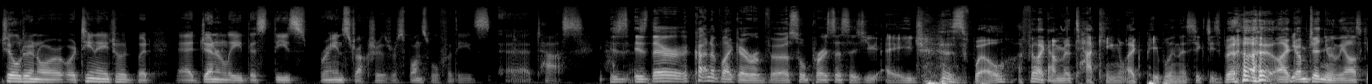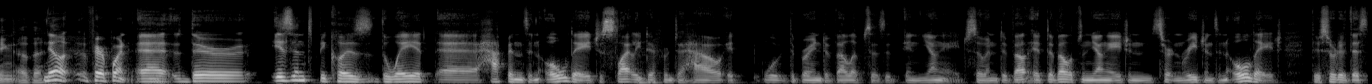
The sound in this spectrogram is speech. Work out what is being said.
children or, or teenagehood but uh, generally this these brain structures responsible for these uh, tasks. Is is there kind of like a reversal process as you age as well? I feel like I'm attacking like people in their 60s, but like I'm genuinely asking. Are there... No, fair point. Uh, there isn't because the way it uh, happens in old age is slightly different to how it the brain develops as it, in young age. So in develop it develops in young age in certain regions. In old age, there's sort of this.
